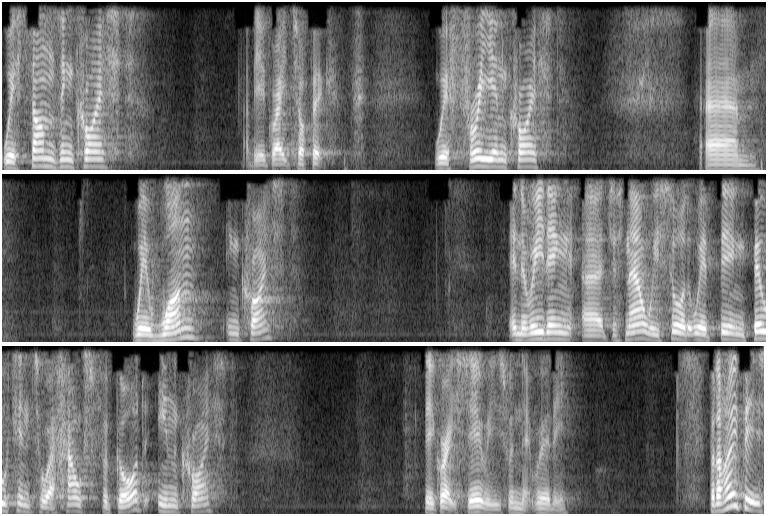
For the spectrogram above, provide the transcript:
We're sons in Christ. That'd be a great topic. We're free in Christ. Um, we're one in Christ. In the reading uh, just now, we saw that we're being built into a house for God in Christ. Be a great series, wouldn't it, really? But I hope it's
